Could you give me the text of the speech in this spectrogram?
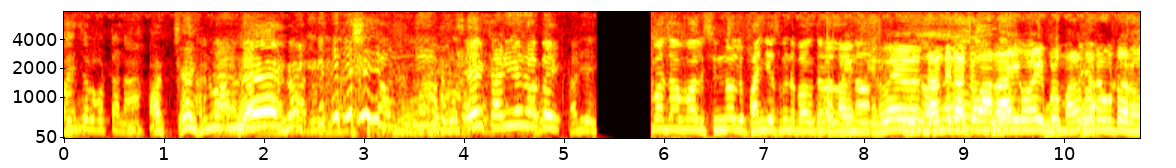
పైసలు కొట్టానా కడియే వాళ్ళు చిన్నోళ్ళు పని చేసుకుంటే బాగుతారు ఇరవై ఇప్పుడు మన ఉంటారు.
